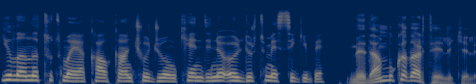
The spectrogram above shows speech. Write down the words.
yılanı tutmaya kalkan çocuğun kendini öldürtmesi gibi. Neden bu kadar tehlikeli?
